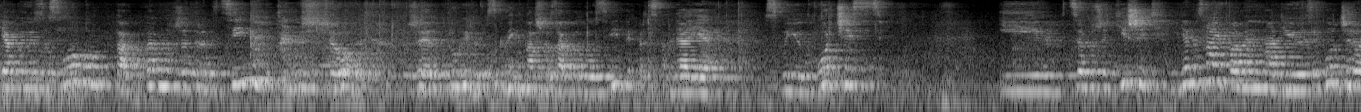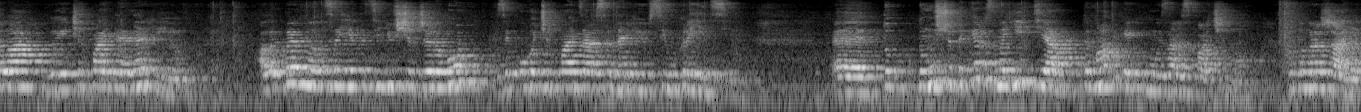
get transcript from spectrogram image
Дякую за слово. Так, певно, вже традиційно, тому що вже другий випускник нашого закладу освіти представляє свою творчість. І це дуже тішить. Я не знаю, пане Геннадію, з якого джерела ви черпаєте енергію, але певно це є те джерело, з якого черпають зараз енергію всі українці. Е, Тому що таке розмаїття тематики, яку ми зараз бачимо, воно вражає.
